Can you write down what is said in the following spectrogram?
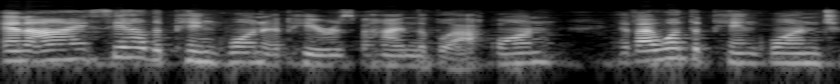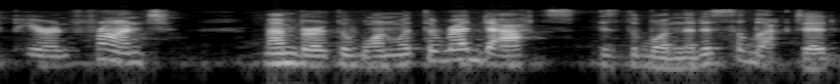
And I see how the pink one appears behind the black one. If I want the pink one to appear in front, remember the one with the red dots is the one that is selected.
